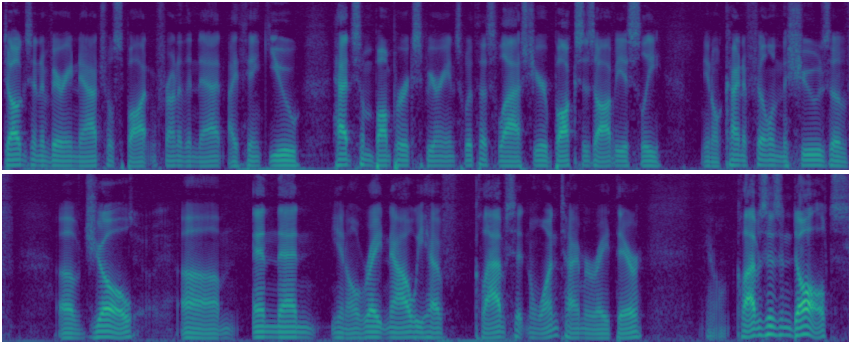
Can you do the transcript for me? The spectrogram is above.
Doug's in a very natural spot in front of the net. I think you had some bumper experience with us last year. Bucks is obviously, you know, kind of filling the shoes of of Joe. Um, and then you know, right now we have Clavs hitting a one timer right there. You know, Clavs isn't Daltz.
